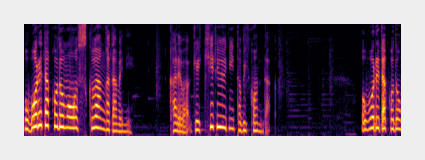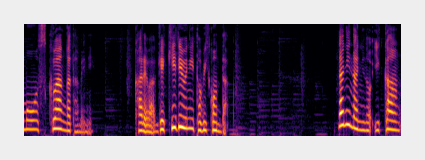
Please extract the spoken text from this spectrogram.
溺れた子供を救わんがために彼は激流に飛び込んだ溺れた子供を救わんがために彼は激流に飛び込んだ何々の遺憾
